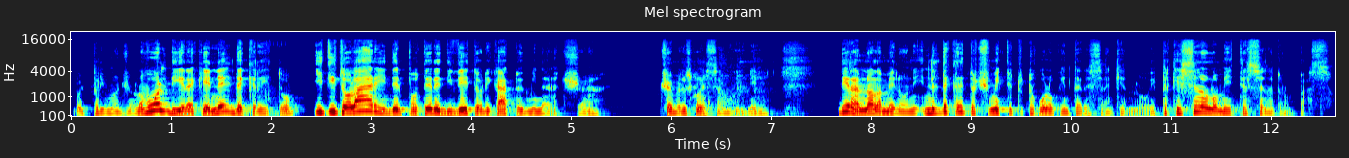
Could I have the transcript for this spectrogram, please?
quel primo giorno? Vuol dire che nel decreto i titolari del potere di veto, ricatto e minaccia, cioè Berlusconi e Salvini, diranno alla Meloni, nel decreto ci metti tutto quello che interessa anche a noi, perché se non lo metti al Senato non passa.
